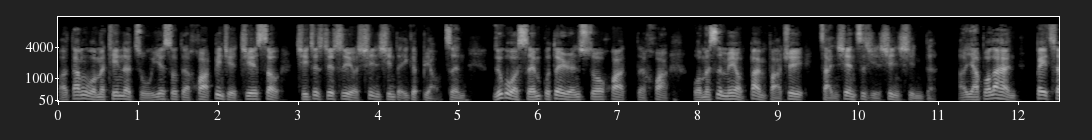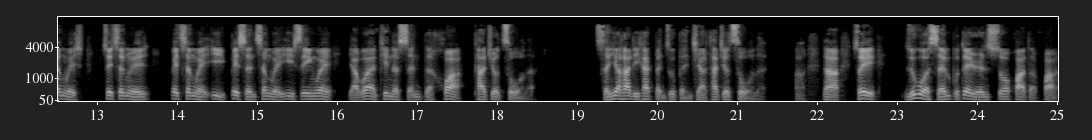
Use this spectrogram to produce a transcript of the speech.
啊，当我们听了主耶稣的话，并且接受，其实这就是有信心的一个表征。如果神不对人说话的话，我们是没有办法去展现自己信心的啊。亚伯拉罕被称为被称为被称为义，被神称为义，是因为亚伯拉罕听了神的话，他就做了。神要他离开本族本家，他就做了啊。那所以，如果神不对人说话的话，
